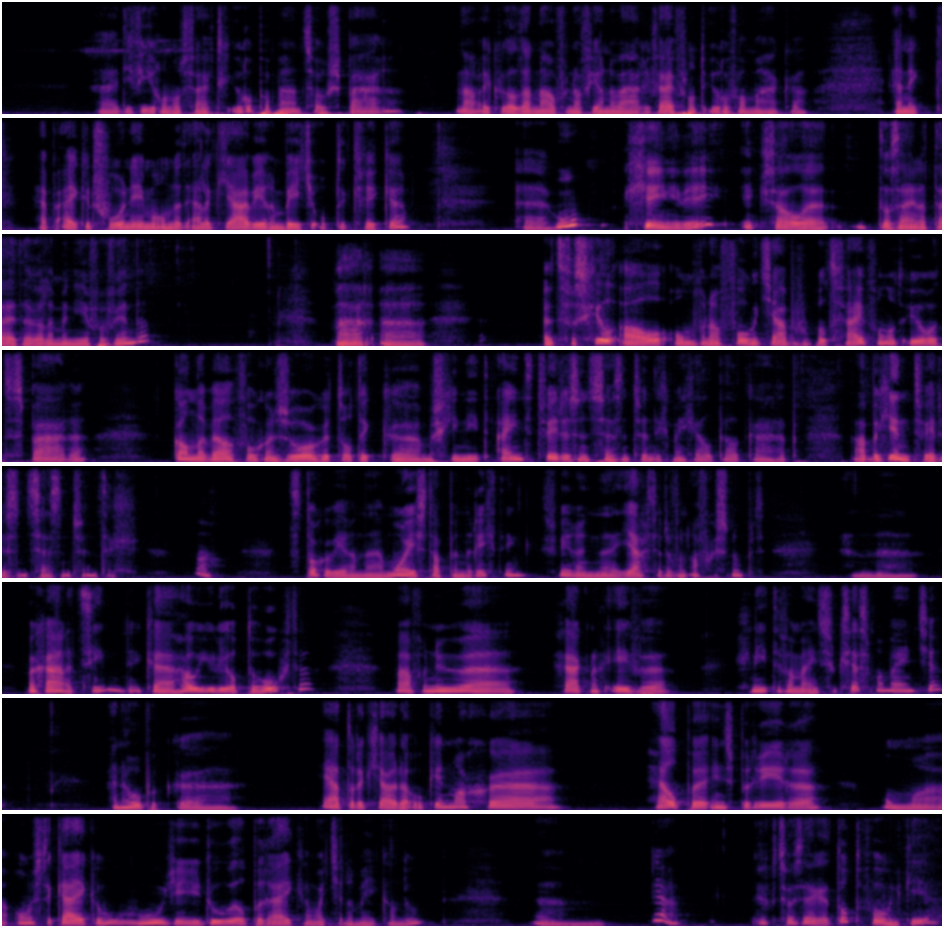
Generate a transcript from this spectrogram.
uh, die 450 euro per maand zou sparen. Nou, ik wil daar nou vanaf januari 500 euro van maken. En ik heb eigenlijk het voornemen om dat elk jaar weer een beetje op te krikken. Uh, hoe? Geen idee. Ik zal uh, er zijn tijd wel een manier voor vinden. Maar uh, het verschil al om vanaf volgend jaar bijvoorbeeld 500 euro te sparen, kan er wel voor gaan zorgen tot ik misschien niet eind 2026 mijn geld bij elkaar heb, maar begin 2026. Nou, het is toch weer een mooie stap in de richting. is weer een jaartje ervan afgesnoept. En we gaan het zien. Ik hou jullie op de hoogte. Maar voor nu ga ik nog even genieten van mijn succesmomentje. En hoop ik uh, ja, dat ik jou daar ook in mag uh, helpen, inspireren. Om, uh, om eens te kijken hoe, hoe je je doel wilt bereiken en wat je ermee kan doen. Um, ja, dus ik zou zeggen, tot de volgende keer.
